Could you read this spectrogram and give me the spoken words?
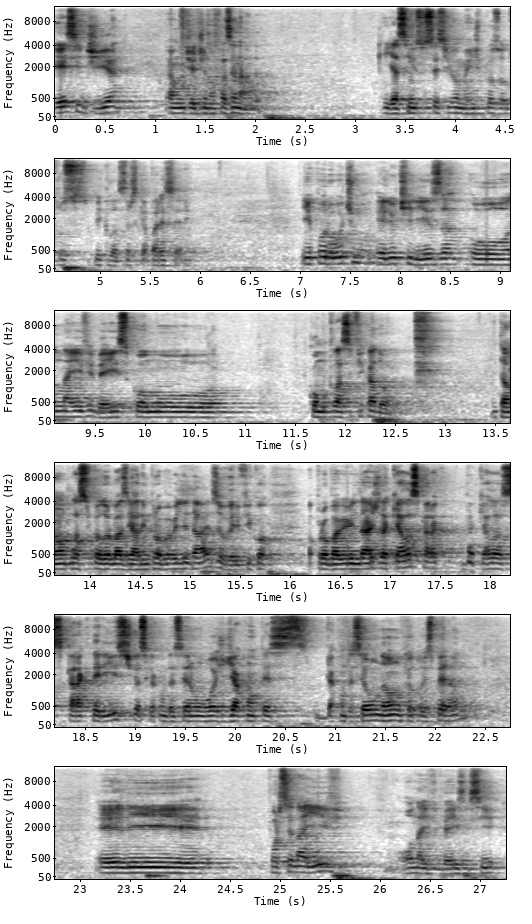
esse dia é um dia de não fazer nada e assim sucessivamente para os outros biclusters que aparecerem. E por último, ele utiliza o Naive Bayes como, como classificador. Então é um classificador baseado em probabilidades, eu verifico a probabilidade daquelas, daquelas características que aconteceram hoje de, aconte, de acontecer ou não o que eu estou esperando. Ele, por ser naive, ou naive Bayes em si,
